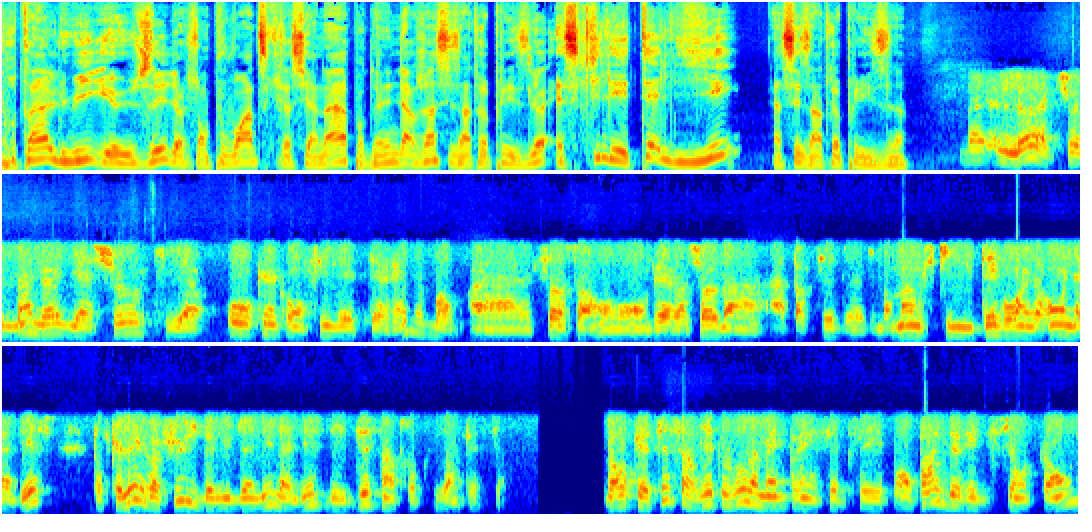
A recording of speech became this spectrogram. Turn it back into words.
Pourtant, lui, il a usé de son pouvoir discrétionnaire pour donner de l'argent à ces entreprises-là. Est-ce qu'il était lié à ces entreprises-là? Ben, là, actuellement, là, il qu'il n'y a aucun conflit d'intérêt. Bon, euh, ça, on, verra ça à partir du moment où ils nous dévoileront la liste, parce que là, ils refusent de nous donner la liste des 10 entreprises en question. Donc, tu sais, ça revient toujours au même principe. On parle de reddition de compte,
